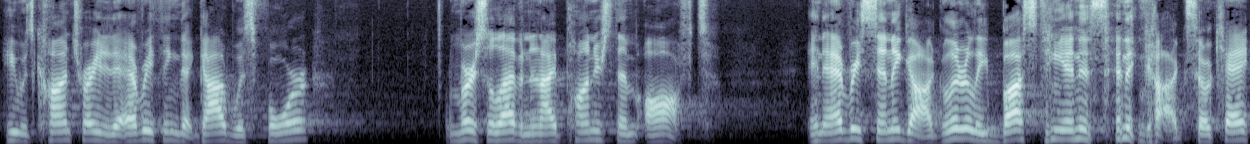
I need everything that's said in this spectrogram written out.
he was contrary to everything that God was for. Verse 11, and I punished them oft in every synagogue, literally busting into synagogues, okay?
